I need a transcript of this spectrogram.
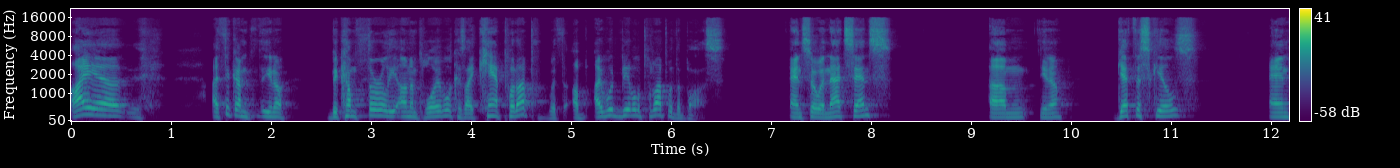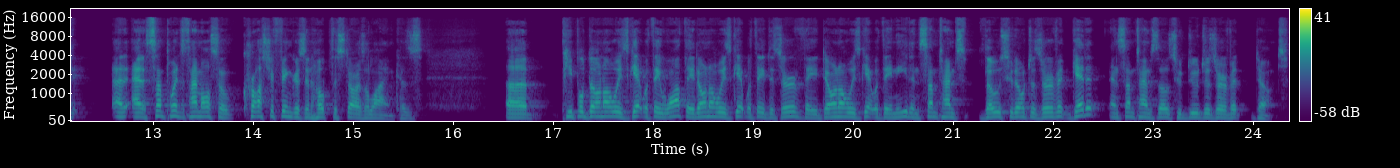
I uh, I think I'm you know become thoroughly unemployable because I can't put up with a, I wouldn't be able to put up with a boss, and so in that sense, um, you know, get the skills, and at, at some point in time also cross your fingers and hope the stars align because uh, people don't always get what they want they don't always get what they deserve they don't always get what they need and sometimes those who don't deserve it get it and sometimes those who do deserve it don't.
